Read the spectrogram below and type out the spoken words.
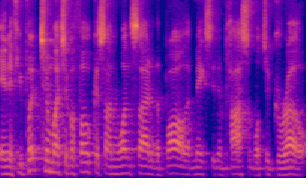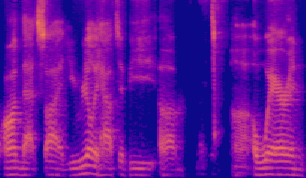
and if you put too much of a focus on one side of the ball, it makes it impossible to grow on that side. You really have to be um, uh, aware and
